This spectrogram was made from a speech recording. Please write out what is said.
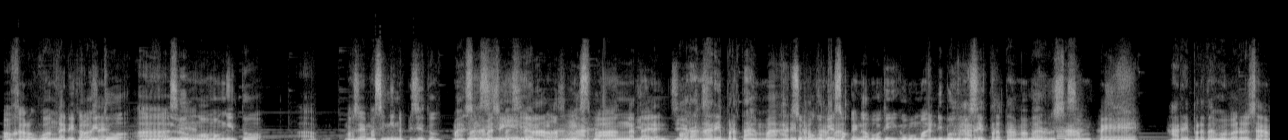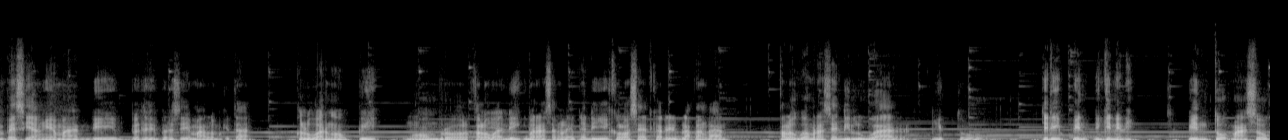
Oh kalau gua nggak di Tapi kloset. itu uh, lu kloset. ngomong itu uh, maksudnya masih nginep di situ. masih masih- masih nginep. Males kan? banget Gila, anjir. Orang hari pertama, hari Sumpah gue pertama. besoknya nggak mau nggak mau mandi, mau hari pertama baru sampai hari pertama baru sampai siangnya mandi bersih bersih malam kita keluar ngopi Hmm. ngobrol kalau Iya. Wandi merasa ngelihatnya di kloset karena di belakang kan kalau gue merasa di luar gitu jadi pin gini nih pintu masuk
